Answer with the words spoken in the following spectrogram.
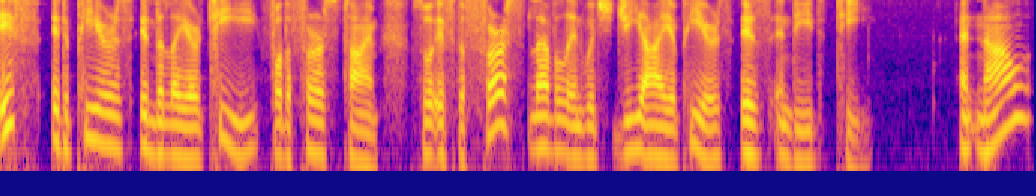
if it appears in the layer T for the first time. So if the first level in which GI appears is indeed T. And now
